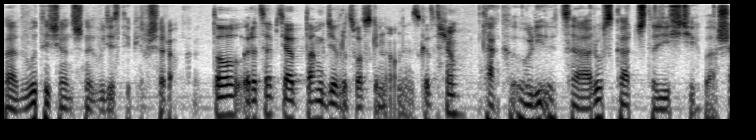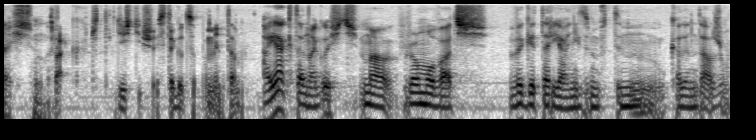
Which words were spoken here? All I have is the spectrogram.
na 2021 rok. To recepcja tam, gdzie wrocławskie neony, zgadza się? Tak, ulica Ruska 40 chyba 6 numer. Tak, 46, z tego co pamiętam. A jak ta nagość ma promować wegetarianizm w tym kalendarzu?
